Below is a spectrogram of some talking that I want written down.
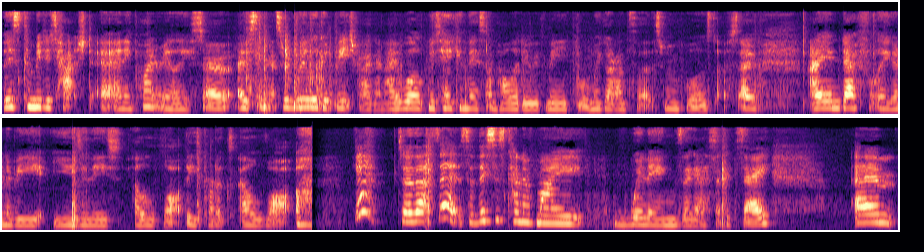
This can be detached at any point really. So I just think that's a really good beach bag and I will be taking this on holiday with me when we go down to like, the swimming pool and stuff. So I am definitely going to be using these a lot, these products a lot. yeah, so that's it. So this is kind of my winnings, I guess I could say. Um,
